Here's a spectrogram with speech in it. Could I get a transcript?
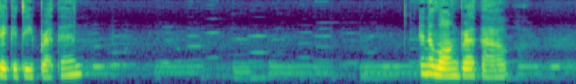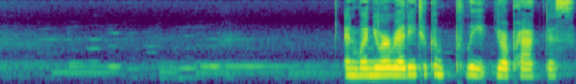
Take a deep breath in and a long breath out. And when you are ready to complete your practice,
